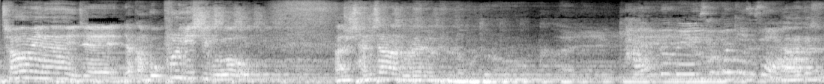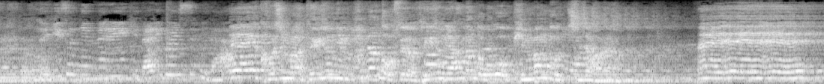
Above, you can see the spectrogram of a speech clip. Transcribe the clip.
처음에는 이제 약간 목 풀기식으로 아주 잔잔한 노래를 해주세요. 아, 알겠습니다. 대기 손님들이 기다리고 있습니다. 네, 거짓말. 대기 손님 한 명도 없어요. 대기 손님 한 명도 없고 빈 방도 진짜 많아요. 에에에에.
